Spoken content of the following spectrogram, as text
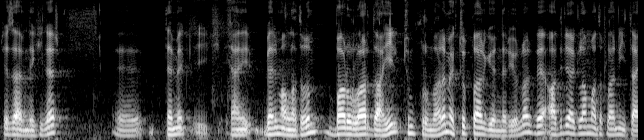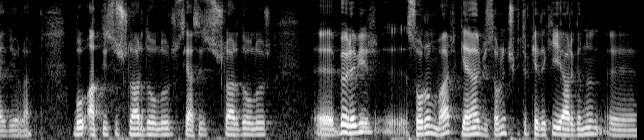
cezaevindekiler e, demek yani benim anladığım barolar dahil tüm kurumlara mektuplar gönderiyorlar ve adil yargılanmadıklarını iddia ediyorlar. Bu adli suçlar da olur, siyasi suçlar da olur. E, böyle bir e, sorun var, genel bir sorun çünkü Türkiye'deki yargının e,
